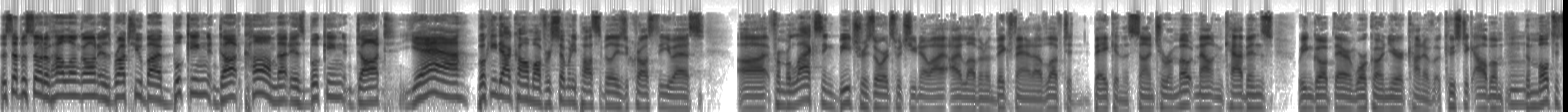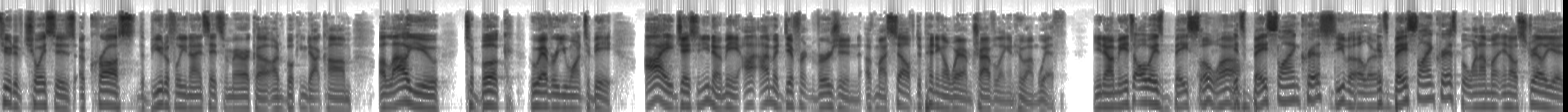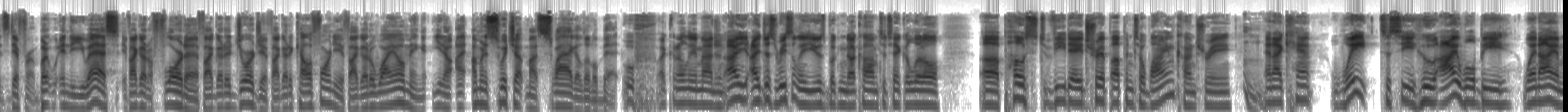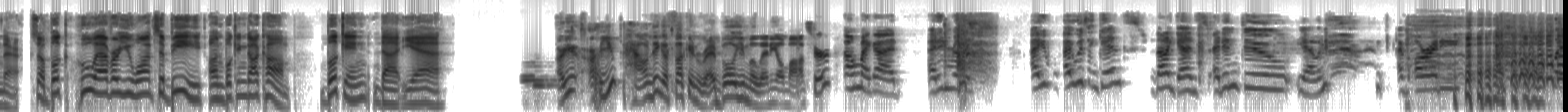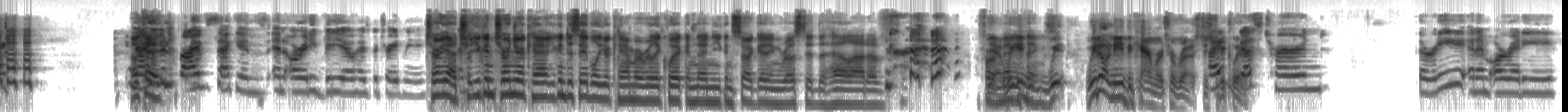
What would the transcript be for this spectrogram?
This episode of How Long Gone is brought to you by Booking.com. That is Booking. Dot yeah. Booking.com offers so many possibilities across the U.S. Uh, from relaxing beach resorts, which you know I, I love and I'm a big fan of, love to bake in the sun, to remote mountain cabins you can go up there and work on your kind of acoustic album. Mm. The multitude of choices across the beautiful United States of America on Booking.com allow you to book whoever you want to be. I, Jason, you know me. I, I'm a different version of myself depending on where I'm traveling and who I'm with. You know, I mean, it's always base. Oh, wow. It's baseline, Chris. Diva alert. It's baseline, Chris. But when I'm in Australia, it's different. But in the U.S., if I go to Florida, if I go to Georgia, if I go to California, if I go to Wyoming, you know, I, I'm going to switch up my swag a little bit. Oof, I can only imagine. I, I just recently used booking.com to take a little uh, post V Day trip up into wine country, and I can't wait to see who I will be when I am there. So book whoever you want to be on booking.com. Booking. Dot yeah. Are you are you pounding a fucking Red Bull, you millennial monster? Oh my god. I didn't realize I I was against not against. I didn't do yeah, let me I've already like not Okay. even five seconds and already video has betrayed me. Turn yeah, tr- you can turn your cam. You can disable your camera really quick, and then you can start getting roasted the hell out of for yeah, many we can. things. We we don't need the camera to roast. Just to be I've clear. just turned 30 and I'm already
